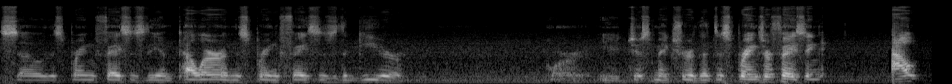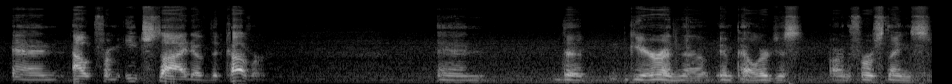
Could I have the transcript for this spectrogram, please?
So the spring faces the impeller and the spring faces the gear. Or you just make sure that the springs are facing out and out from each side of the cover. And the gear and the impeller just are the first things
